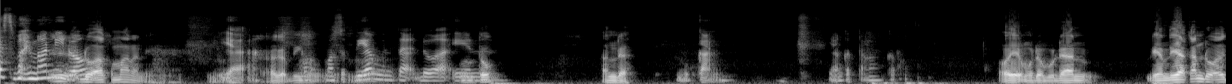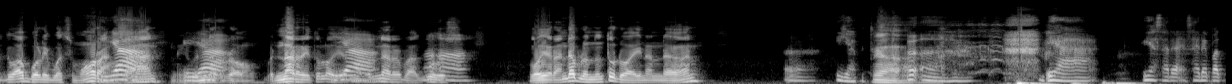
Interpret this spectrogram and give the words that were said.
ask my money Ini dong. Doa ke mana nih? Ya. Agak bingung. Maksud dia Doa minta doain Untuk? Anda. bukan yang ketangkep. Oh ya mudah-mudahan yang dia kan doa doa boleh buat semua orang Iya, kan? Ya, iya. Bener dong. Benar itu loh ya. Iya. Benar bagus. Heeh. Lawyer Anda belum tentu doain Anda kan? Eh, iya betul. Ya. Ya, ya saya, saya dapat.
